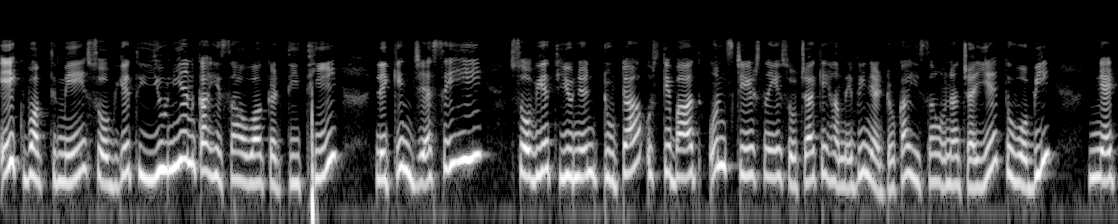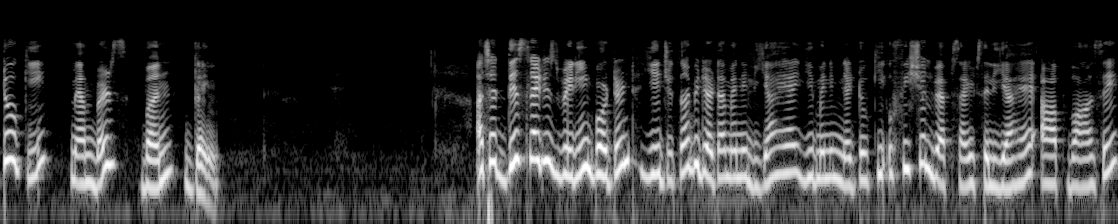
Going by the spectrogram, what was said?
एक वक्त में सोवियत यूनियन का हिस्सा हुआ करती थी, लेकिन जैसे ही सोवियत यूनियन टूटा, उसके बाद उन स्टेट्स ने ये सोचा कि हमें भी नेटो का हिस्सा होना चाहिए तो वो भी नेटो की मेंबर्स बन गई। अच्छा this slide is very important ये जितना भी डाटा मैंने लिया है ये मैंने नेटो की ऑफिशियल वेबसाइट से लिया है। आप वहाँ से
